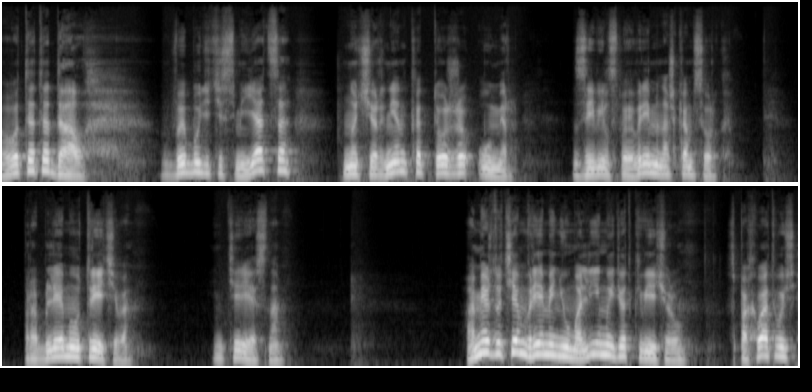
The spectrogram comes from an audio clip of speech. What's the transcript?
Вот это дал. Вы будете смеяться, но Черненко тоже умер, заявил в свое время наш комсорг. Проблемы у третьего. Интересно. А между тем время неумолимо идет к вечеру. Спохватываюсь,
